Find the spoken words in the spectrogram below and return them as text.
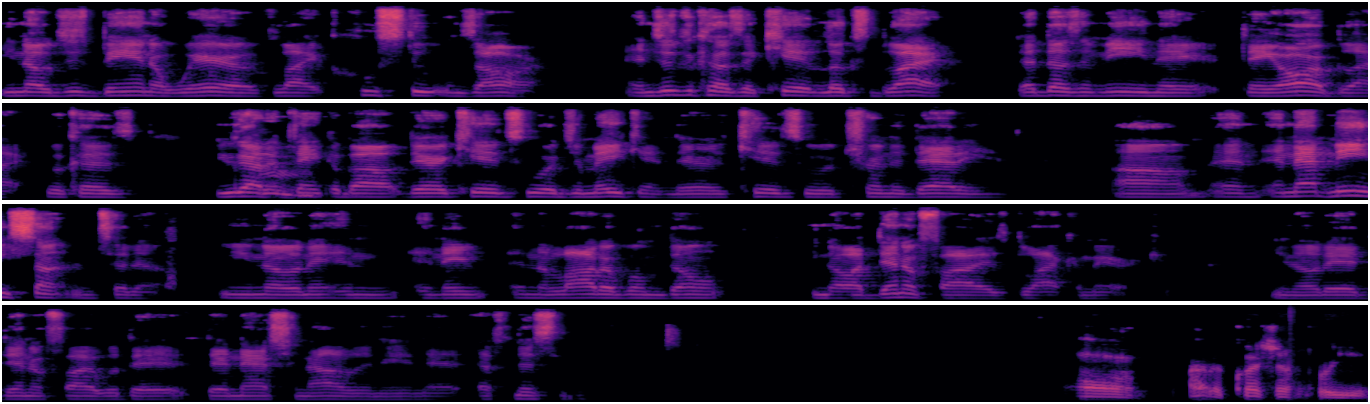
you know, just being aware of like who students are. And just because a kid looks black, that doesn't mean they they are black because you got to mm. think about there are kids who are Jamaican, there are kids who are Trinidadian, um, and and that means something to them, you know, and and they and a lot of them don't, you know, identify as Black American. You know, they identify with their their nationality and their ethnicity. Uh, I had a question for you.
